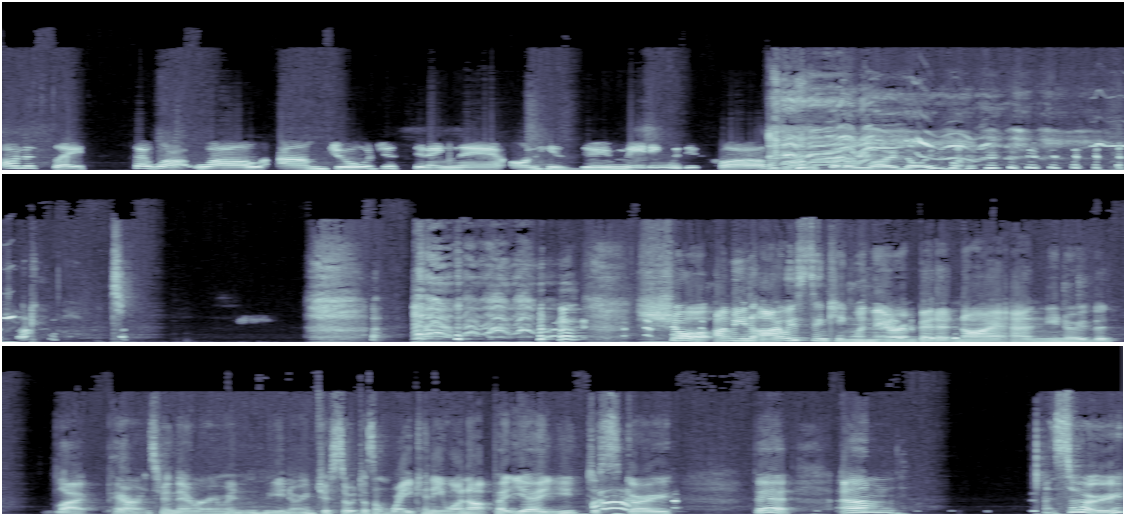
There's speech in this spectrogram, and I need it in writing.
honestly. So what? While um, George is sitting there on his Zoom meeting with his class, Mum's got a low noise. sure. I mean, I was thinking when they're in bed at night and, you know, the like parents are in their room and, you know, just so it doesn't wake anyone up. But yeah, you just go there. Um, so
